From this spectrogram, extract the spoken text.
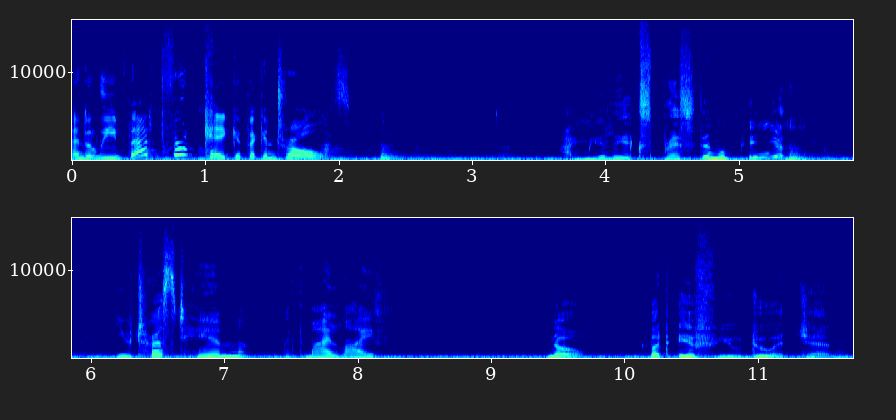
and to leave that fruitcake at the controls. Merely expressed an opinion. You trust him with my life? No, but if you do it, Jen,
